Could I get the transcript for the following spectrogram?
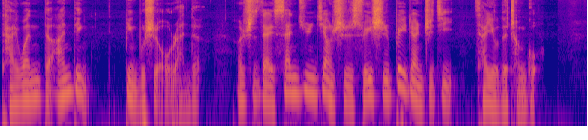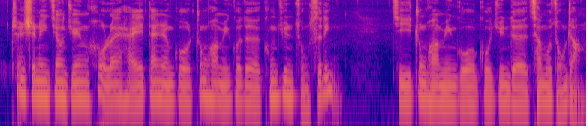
台湾的安定。并不是偶然的，而是在三军将士随时备战之际才有的成果。陈时林将军后来还担任过中华民国的空军总司令及中华民国国军的参谋总长，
